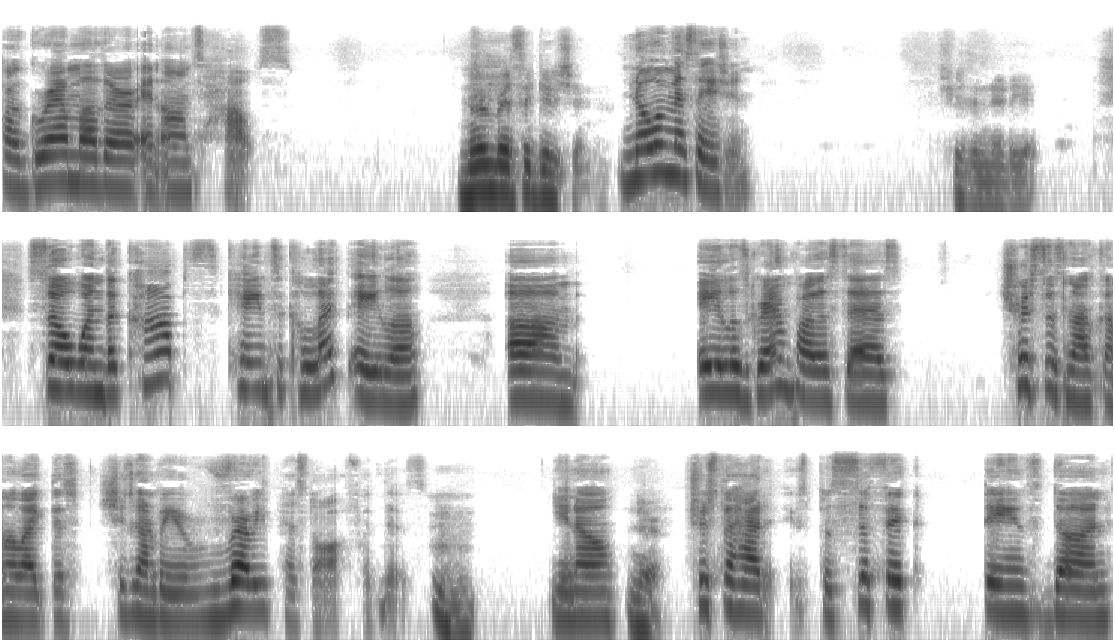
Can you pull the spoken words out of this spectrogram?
her grandmother and aunt's house. No investigation. No investigation. She's an idiot. So when the cops came to collect Ayla, um, Ayla's grandfather says, Trista's not gonna like this. She's gonna be very pissed off with this. hmm You know, Yeah. Trista had specific things done.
